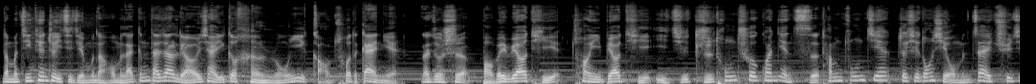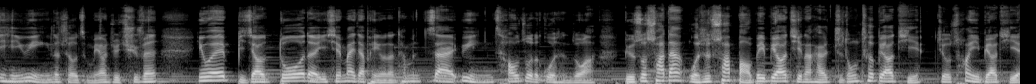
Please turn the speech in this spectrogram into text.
那么今天这一期节目呢，我们来跟大家聊一下一个很容易搞错的概念，那就是宝贝标题、创意标题以及直通车关键词，它们中间这些东西，我们再去进行运营的时候，怎么样去区分？因为比较多的一些卖家朋友呢，他们在运营操作的过程中啊，比如说刷单，我是刷宝贝标题呢，还是直通车标题，就创意标题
